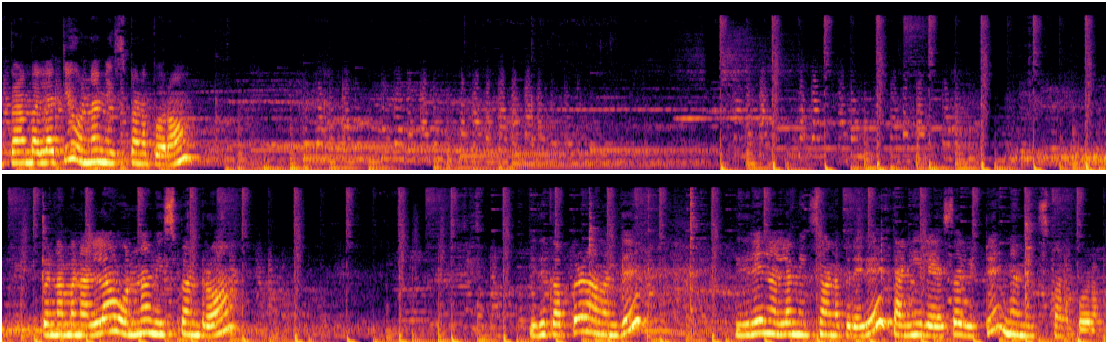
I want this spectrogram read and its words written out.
இப்போ நம்ம எல்லாத்தையும் ஒன்றா மிக்ஸ் பண்ண போகிறோம் இப்போ நம்ம நல்லா ஒன்றா மிக்ஸ் பண்ணுறோம் இதுக்கப்புறம் நான் வந்து இதுலேயே நல்லா மிக்ஸ் ஆன பிறகு தண்ணி லேசாக விட்டு இன்னும் மிக்ஸ் பண்ண போகிறோம்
